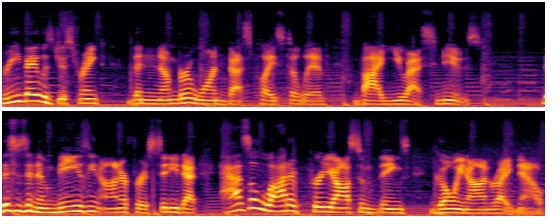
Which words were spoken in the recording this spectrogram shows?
Green Bay was just ranked the number one best place to live by US News. This is an amazing honor for a city that has a lot of pretty awesome things going on right now.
